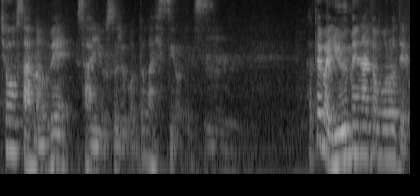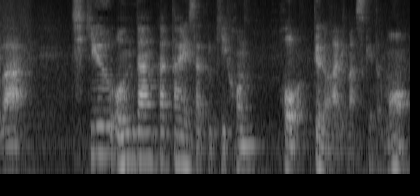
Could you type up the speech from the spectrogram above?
調査の上採用することが必要です例えば有名なところでは地球温暖化対策基本法っていうのがありますけども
